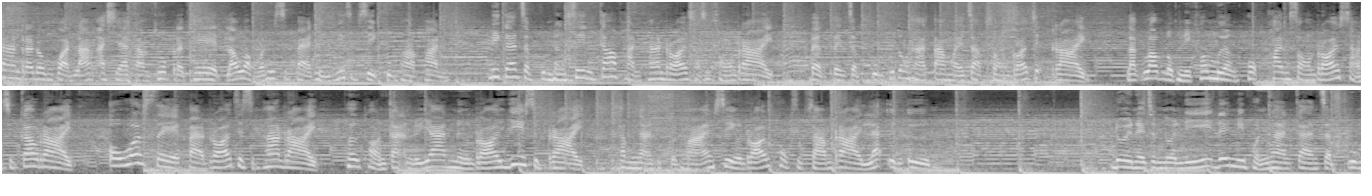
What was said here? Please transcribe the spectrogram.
การระดมกวาดล้างอาชญากรรมทั่วประเทศ ระหว่างวันที่ 18 ถึง 24 กุมภาพันธ์ มีการจับกลุ่มทั้งสิ้น 9,532 ราย แบ่งเป็นจับกลุ่มผู้ต้องหาตามหมายจับ 207 ราย ลักลอบหลบหนีเข้าเมือง 6,239 ราย โอเวอร์เซ875 ราย เพิกถอนการอนุญาต 120 ราย ทำงานผิดกฎหมาย 463 ราย และอื่น ๆ โดยในจำนวนนี้ได้มีผลงานการจับกลุ่ม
